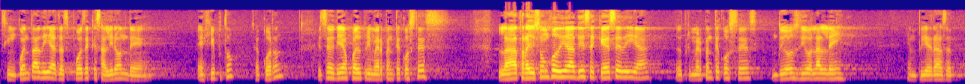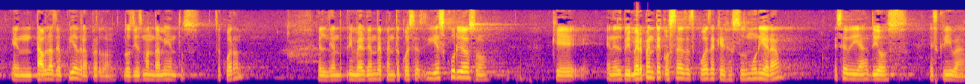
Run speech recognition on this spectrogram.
50 días después de que salieron de Egipto, ¿se acuerdan? Ese día fue el primer Pentecostés. La tradición judía dice que ese día el primer Pentecostés, Dios dio la ley en piedras, en tablas de piedra, perdón, los diez mandamientos. ¿Se acuerdan? El primer día de Pentecostés. Y es curioso que en el primer Pentecostés, después de que Jesús muriera, ese día Dios escriba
